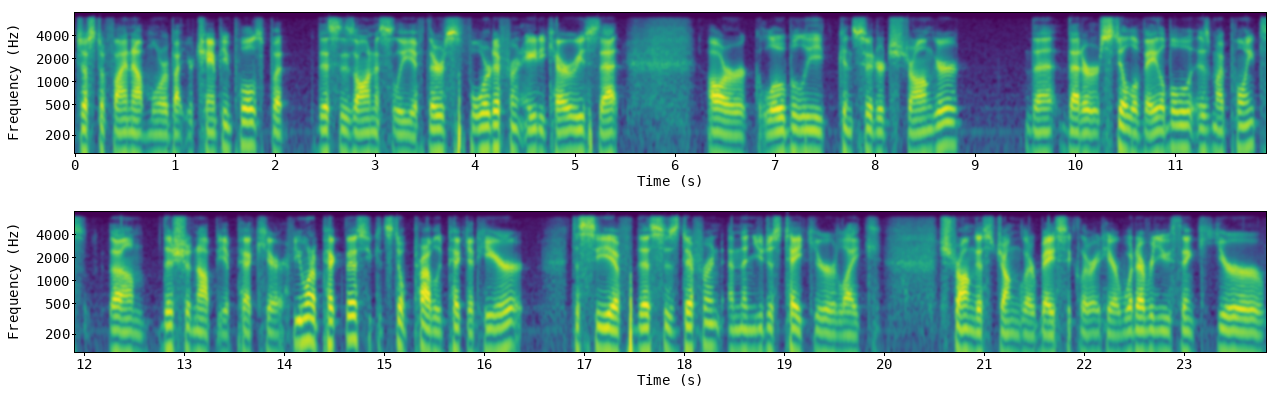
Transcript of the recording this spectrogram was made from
just to find out more about your champion pools. But this is honestly, if there's four different AD carries that are globally considered stronger that that are still available, is my point. Um, this should not be a pick here. If you want to pick this, you could still probably pick it here to see if this is different, and then you just take your like strongest jungler basically right here. Whatever you think your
